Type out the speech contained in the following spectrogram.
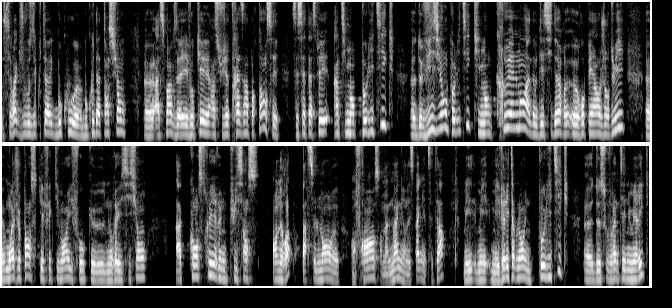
c'est vrai que je vous écoutais avec beaucoup, beaucoup d'attention. Asma, vous avez évoqué un sujet très important, c'est cet aspect intimement politique de vision politique qui manque cruellement à nos décideurs européens aujourd'hui. moi, je pense qu'effectivement, il faut que nous réussissions à construire une puissance en Europe, pas seulement euh, en France, en Allemagne, en Espagne, etc., mais, mais, mais véritablement une politique euh, de souveraineté numérique.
